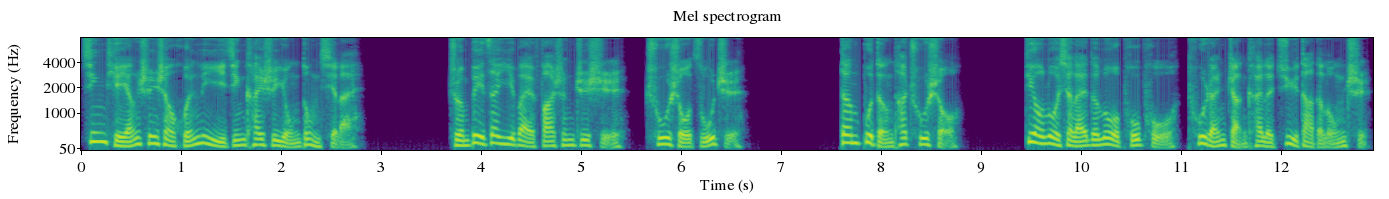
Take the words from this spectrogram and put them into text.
金铁阳身上魂力已经开始涌动起来，准备在意外发生之时出手阻止。但不等他出手，掉落下来的洛普普突然展开了巨大的龙翅，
